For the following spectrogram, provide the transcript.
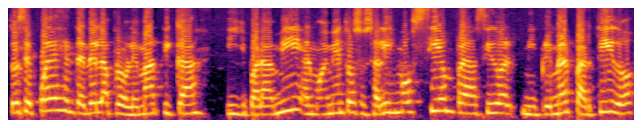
Entonces puedes entender la problemática y para mí el movimiento socialismo siempre ha sido mi primer partido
